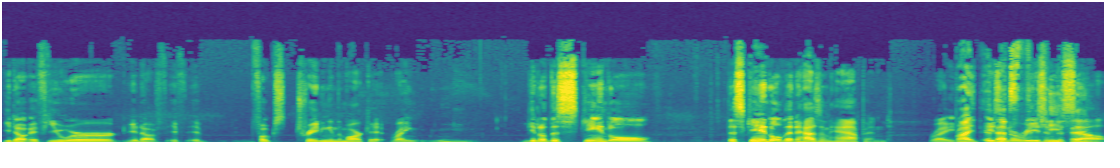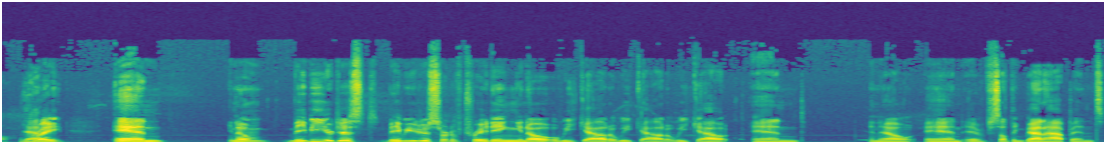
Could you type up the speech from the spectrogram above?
you know if you were you know if, if, if folks trading in the market, right? You know the scandal, the scandal that hasn't happened, right? Right, and isn't a reason to thing. sell, Yeah. right? And you know maybe you're just maybe you're just sort of trading, you know, a week out, a week out, a week out, and you know, and if something bad happens.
